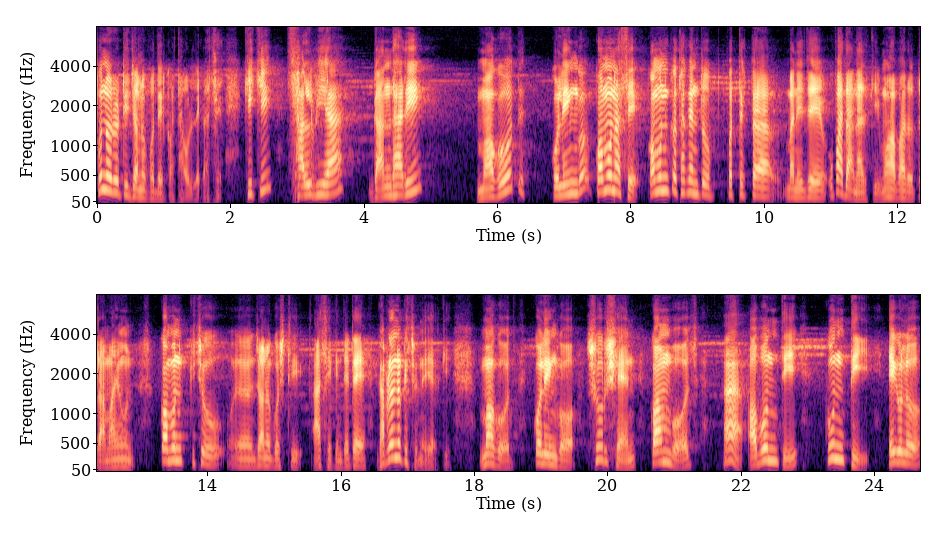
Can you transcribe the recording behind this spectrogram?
পনেরোটি জনপদের কথা উল্লেখ আছে। কি কি? সালভিয়া, গান্ধারী, মগধ, কলিঙ্গ, কমন আছে। কমন কথা কিন্তু প্রত্যেকটা মানে যে উপাদান আর কি, মহাভারত, রামায়ণ, কমন কিছু জনগোষ্ঠী আছে কিন্তু, এটা ঘাবড়ানোর কিছু নেই আর কি। মগধ, কলিঙ্গ, সুরসেন, কম্বোজ হ্যাঁ অবন্তী, কুন্তি, এগুলো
